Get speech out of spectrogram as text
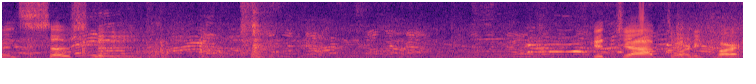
Running so smooth. Good job, Dorney Park.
